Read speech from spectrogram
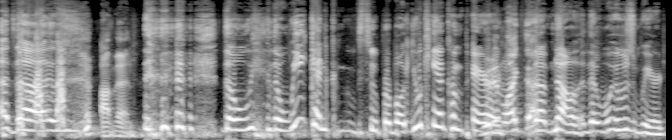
Uh, the Amen. the the Weeknd Super Bowl. You can't compare. You didn't like that? the- no, the, it was weird.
